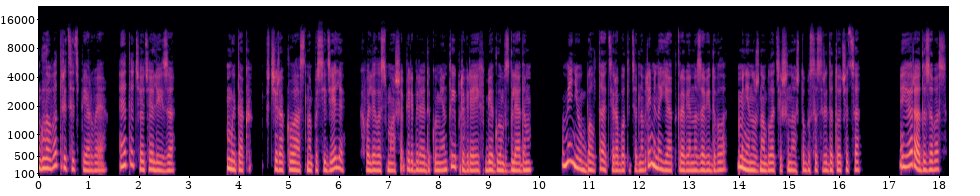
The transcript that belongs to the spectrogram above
Глава 31. Это тетя Лиза. «Мы так вчера классно посидели», — хвалилась Маша, перебирая документы и проверяя их беглым взглядом. Умению болтать и работать одновременно я откровенно завидовала. Мне нужна была тишина, чтобы сосредоточиться. «Я рада за вас»,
